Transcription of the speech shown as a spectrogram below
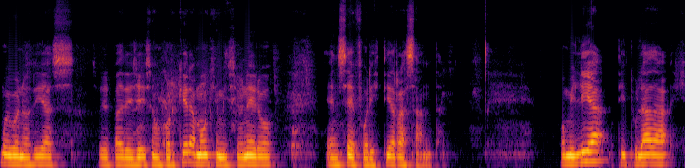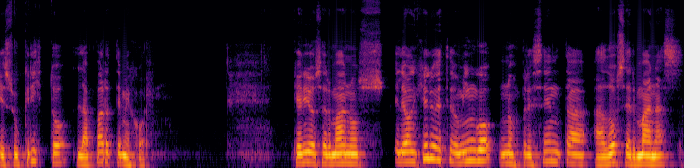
Muy buenos días, soy el padre Jason Jorquera, monje misionero en Séforis, Tierra Santa. Homilía titulada Jesucristo, la parte mejor. Queridos hermanos, el Evangelio de este domingo nos presenta a dos hermanas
